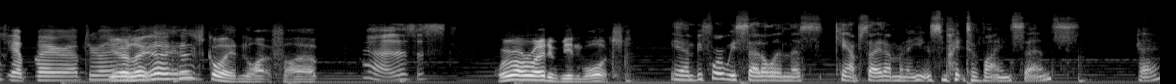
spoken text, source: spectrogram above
a campfire after I Yeah, like, uh, everything. let's go ahead and light a fire up. yeah, this is We're already being watched. Yeah, and before we settle in this campsite, I'm going to use my divine sense. Okay.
